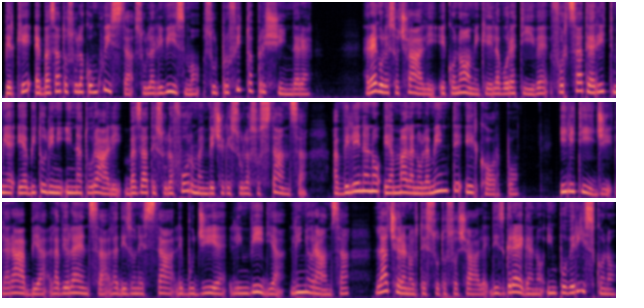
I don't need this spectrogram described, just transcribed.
Perché è basato sulla conquista, sull'arrivismo, sul profitto a prescindere. Regole sociali, economiche e lavorative forzate a ritmi e abitudini innaturali, basate sulla forma invece che sulla sostanza, avvelenano e ammalano la mente e il corpo. I litigi, la rabbia, la violenza, la disonestà, le bugie, l'invidia, l'ignoranza lacerano il tessuto sociale, disgregano, impoveriscono,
